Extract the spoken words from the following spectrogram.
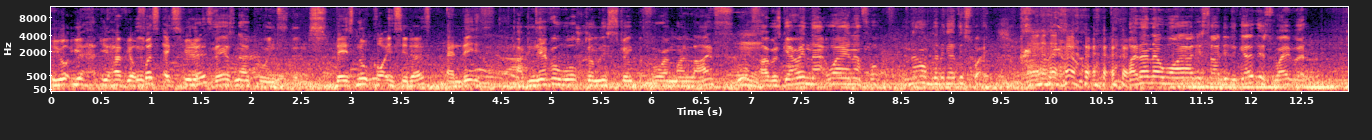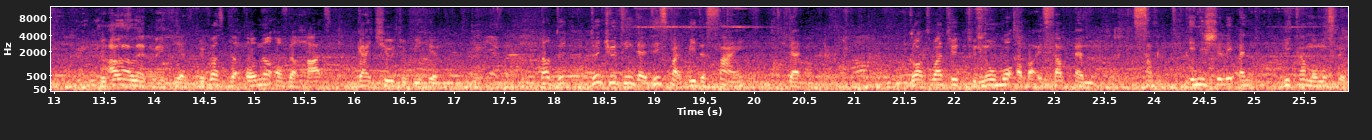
you, you, have, you have your first experience. There's no coincidence. There is no coincidence, and this I've never walked on this street before in my life. Hmm. I was going that way and I thought, no, I'm going to go this way. I don't know why I decided to go this way, but Allah led me. Yes, because the owner of the heart guides you to be here. Now, don't, don't you think that this might be the sign that God wants you to know more about Islam and some, initially and become a Muslim?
